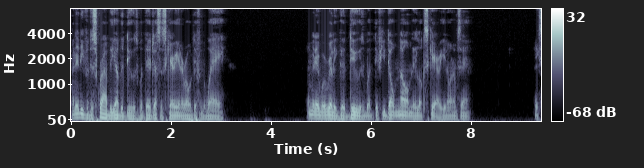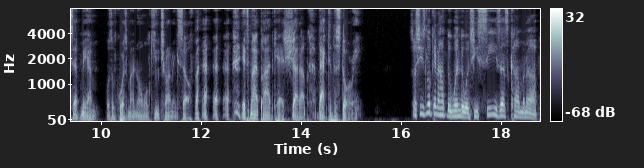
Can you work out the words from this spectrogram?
I didn't even describe the other dudes, but they're just as scary in their own different way. I mean, they were really good dudes, but if you don't know them, they look scary. You know what I'm saying? Except me, I'm was of course my normal cute charming self. it's my podcast. Shut up. Back to the story. So she's looking out the window and she sees us coming up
